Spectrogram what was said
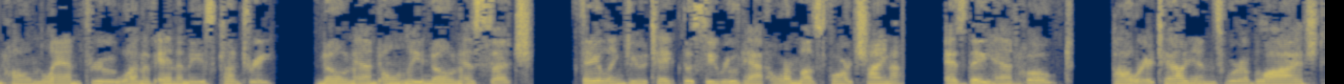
homeland through one of enemy's country, known and only known as such, failing to take the sea route at Ormuz for China, as they had hoped, our Italians were obliged,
